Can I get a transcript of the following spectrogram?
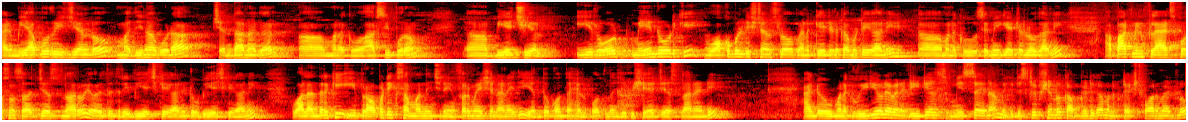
అండ్ మియాపూర్ రీజియన్లో మదీనాగూడ చందానగర్ మనకు ఆర్సీపురం బిహెచ్ఎల్ ఈ రోడ్ మెయిన్ రోడ్కి వాకబుల్ డిస్టెన్స్లో మనకు గేటెడ్ కమిటీ కానీ మనకు సెమీ గేటెడ్లో కానీ అపార్ట్మెంట్ ఫ్లాట్స్ కోసం సర్చ్ చేస్తున్నారు. ఎవరైతే త్రీ బీహెచ్కే కానీ టూ బీహెచ్కే కానీ వాళ్ళందరికీ ఈ ప్రాపర్టీకి సంబంధించిన ఇన్ఫర్మేషన్ అనేది ఎంతో కొంత హెల్ప్ అవుతుందని చెప్పి షేర్ చేస్తున్నానండి. అండ్ మనకు వీడియోలో ఏమైనా డీటెయిల్స్ మిస్ అయినా మీకు డిస్క్రిప్షన్లో కంప్లీట్గా మనకు టెక్స్ట్ ఫార్మాట్లో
